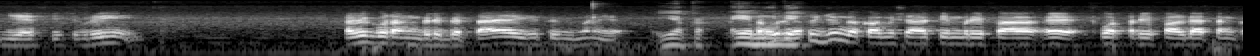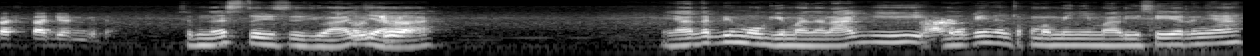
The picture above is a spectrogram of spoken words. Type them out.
Iya sih sebenarnya tapi kurang greget aja gitu gimana ya? Ya ka- ya tapi mau dia setuju nggak kalau misalnya tim rival eh supporter rival datang ke stadion gitu? Sebenarnya setuju setuju aja. Setuju lah. Ya tapi mau gimana lagi mungkin untuk meminimalisirnya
